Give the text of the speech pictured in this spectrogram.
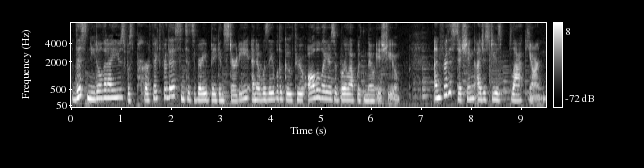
This needle that I used was perfect for this since it's very big and sturdy and it was able to go through all the layers of burlap with no issue. And for the stitching, I just used black yarn.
